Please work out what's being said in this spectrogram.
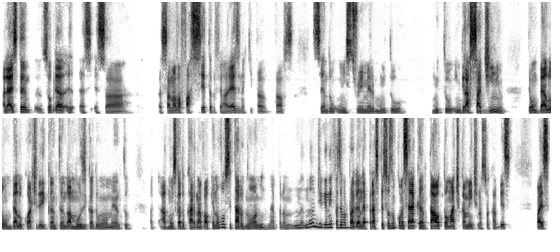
Aliás, tem, sobre a, essa, essa nova faceta do Ferrarese, né, que está tá sendo um streamer muito muito engraçadinho, tem um belo, um belo corte dele cantando a música do momento, a, a música do carnaval, que eu não vou citar o nome, né? Pra, não, não diga nem fazer propaganda, é para as pessoas não começarem a cantar automaticamente na sua cabeça, mas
